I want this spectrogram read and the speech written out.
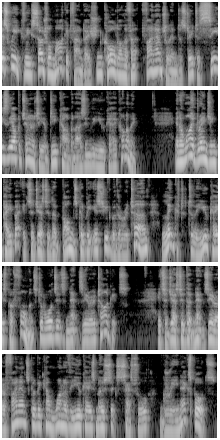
This week, the Social Market Foundation called on the financial industry to seize the opportunity of decarbonising the UK economy. In a wide ranging paper, it suggested that bonds could be issued with a return linked to the UK's performance towards its net zero targets. It suggested that net zero finance could become one of the UK's most successful green exports.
